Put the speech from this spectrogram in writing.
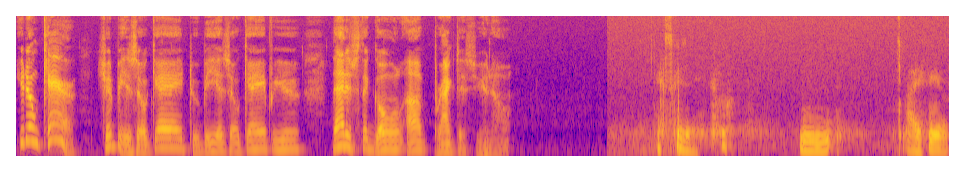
You don't care. Should be is okay. To be is okay for you. That is the goal of practice, you know. Excuse me. mm, I feel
